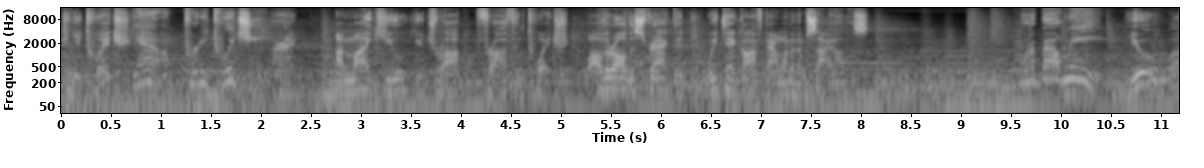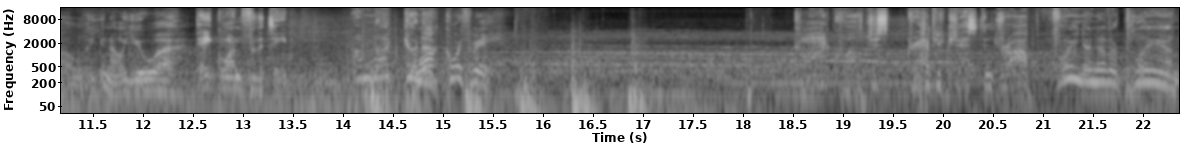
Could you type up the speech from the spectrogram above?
Can you twitch? Yeah, I'm pretty twitchy. All right. On my cue, you drop, froth, and twitch. While they're all distracted, we take off down one of them side halls. What about me? You, well, you know, you, uh, take one for the team. I'm not gonna. Walk with me. Come on, Quill, just grab your chest and drop. Find another plan.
